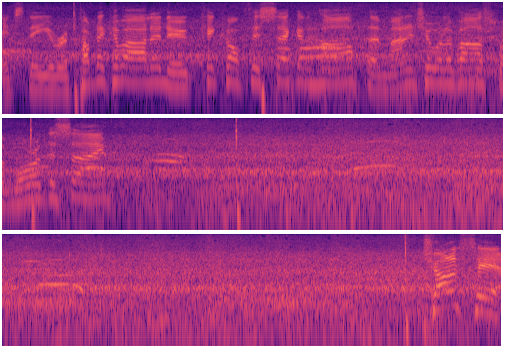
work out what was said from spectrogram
It's the Republic of Ireland who kick off this second half. Their manager will have asked for more of the same. Chance here.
